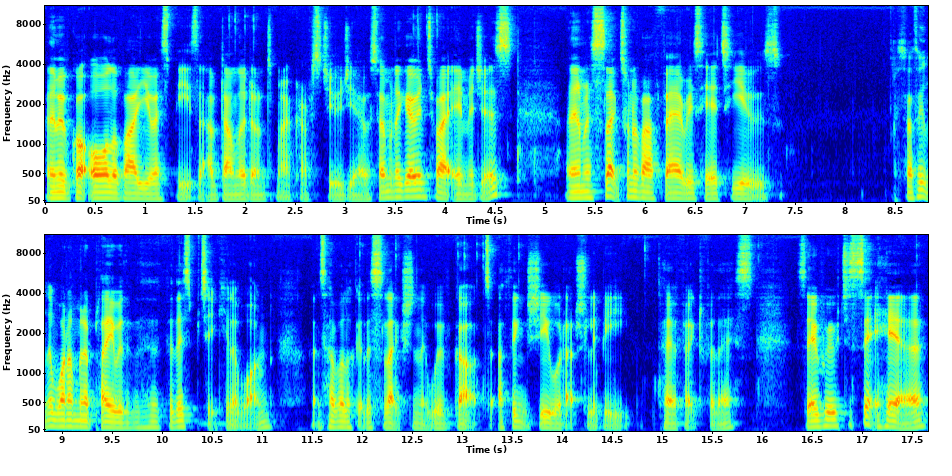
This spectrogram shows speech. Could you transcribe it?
And then we've got all of our USBs that I've downloaded onto My Craft Studio. So I'm going to go into our images and then I'm going to select one of our fairies here to use. So I think the one I'm going to play with for this particular one, let's have a look at the selection that we've got. I think she would actually be perfect for this. So if we were to sit here,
